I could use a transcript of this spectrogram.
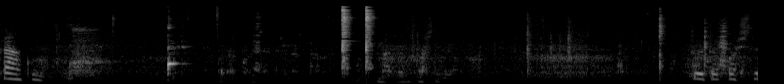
कहाँको त्यो त कस्तो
